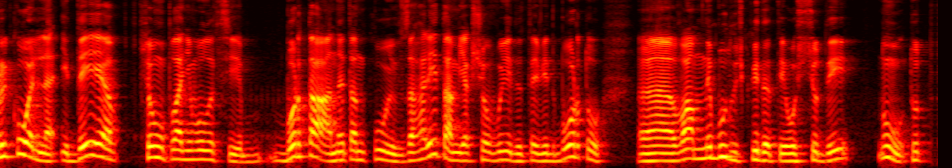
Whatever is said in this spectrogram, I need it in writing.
Прикольна ідея. В цьому плані молодці. Борта не танкують. Взагалі, там, якщо ви йдете від борту, е, вам не будуть кидати ось сюди. Ну, тут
